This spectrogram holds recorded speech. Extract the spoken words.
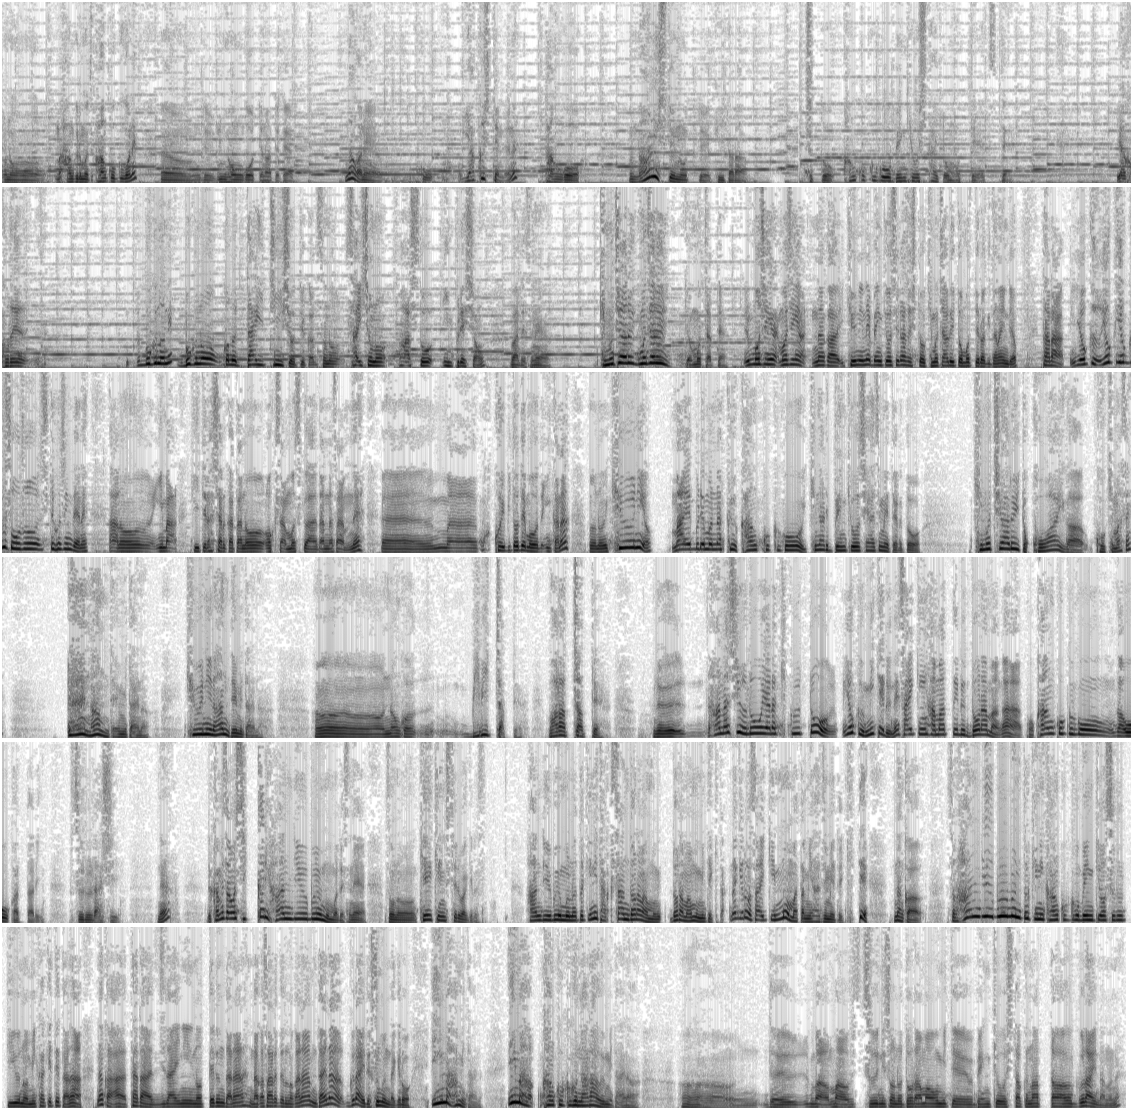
あのー、まあ、ハングル文字、韓国語ね、うん、で、日本語ってなってて、なんかね、こう、訳してんだよね。単語。何してんのって聞いたら、ちょっと韓国語を勉強したいと思って、つって。いや、これ、僕のね、僕のこの第一印象っていうか、その最初のファーストインプレッションはですね、気持ち悪い気持ち悪いって思っちゃって。申し訳ない、申し訳ない。なんか、急にね、勉強しだす人を気持ち悪いと思ってるわけじゃないんだよ。ただ、よく、よくよく想像してほしいんだよね。あのー、今、聞いてらっしゃる方の奥さんもしくは旦那さんね。えー、まあ、恋人でもいいかな。あの、急によ、前触れもなく韓国語をいきなり勉強し始めてると、気持ち悪いと怖いが、こう来ません？えー、なんで？みたいな。急になんで？みたいな。うーん、なんか、ビビっちゃって、笑っちゃって。で、話をどうやら聞くと、よく見てるね、最近ハマってるドラマが、こう、韓国語が多かったりするらしい。ね。で、亀さんはしっかり韓流ブームもですね、その、経験してるわけです。韓流ブームの時にたくさんドラマも、ドラマも見てきた。だけど最近もまた見始めてきて、なんか、その韓流ブームの時に韓国語勉強するっていうのを見かけてたら、なんか、ただ時代に乗ってるんだな、流されてるのかな、みたいなぐらいで済むんだけど、今？みたいな。今、韓国語習う？みたいな。で、まあまあ、普通にそのドラマを見て勉強したくなったぐらいなのね。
